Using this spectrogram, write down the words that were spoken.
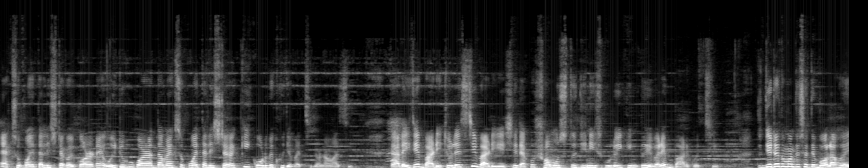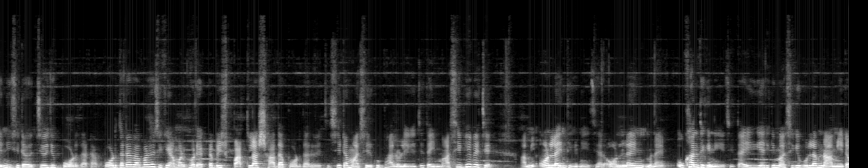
একশো পঁয়তাল্লিশ টাকা ওই কড়াটায়। ওইটুকু করার দাম একশো পঁয়তাল্লিশ টাকা কী করবে খুঁজে পাচ্ছিল না মাসি। তার এই যে বাড়ি চলে এসেছি, বাড়ি এসে দেখো সমস্ত জিনিসগুলোই কিন্তু এবারে বার করছি। তো যেটা তোমাদের সাথে বলা হয়নি সেটা হচ্ছে ওই যে পর্দাটা। পর্দাটার ব্যাপার হয়েছে কি, আমার ঘরে একটা বেশ পাতলা সাদা পর্দা রয়েছে, সেটা মাসির খুব ভালো লেগেছে, তাই মাসি ভেবেছে আমি অনলাইন থেকে নিয়েছি, আর অনলাইন মানে ওখান থেকে নিয়েছি। তাই আর কি মাসিকে বললাম, না, আমি এটা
